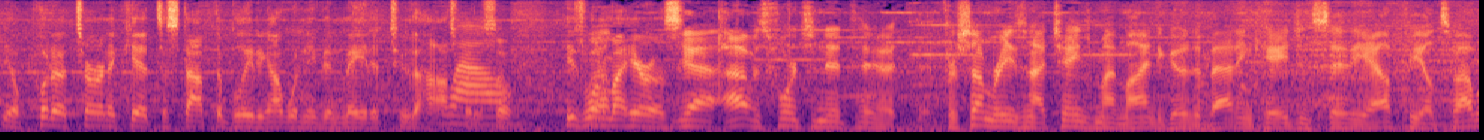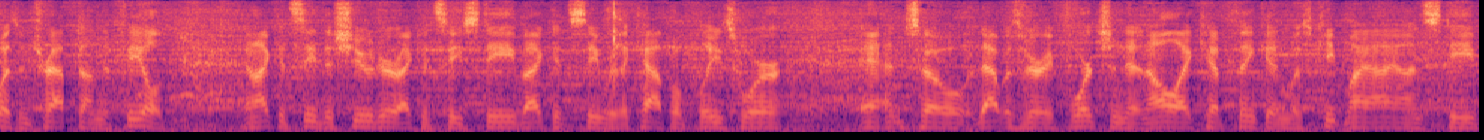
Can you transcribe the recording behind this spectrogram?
you know put a tourniquet to stop the bleeding, I wouldn't even made it to the hospital. Wow. So he's one well, of my heroes. Yeah, I was fortunate to, for some reason, I changed my mind to go to the batting cage instead of the outfield, so I wasn't trapped on the field. And I could see the shooter, I could see Steve, I could see where the Capitol Police were. And so that was very fortunate, and all I kept thinking was keep my eye on Steve,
